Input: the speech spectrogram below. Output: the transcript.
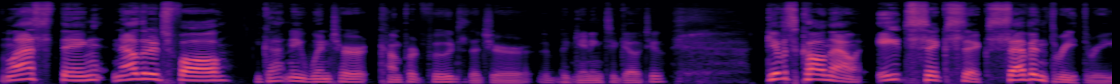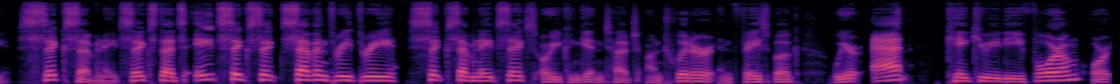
And last thing, now that it's fall, you got any winter comfort foods that you're beginning to go to? Give us a call now, 866 733 6786. That's 866 733 6786. Or you can get in touch on Twitter and Facebook. We're at KQED Forum or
